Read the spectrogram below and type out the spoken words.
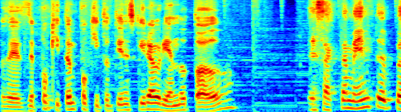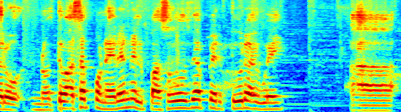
Pues de poquito en poquito tienes que ir abriendo todo. Exactamente, pero no te vas a poner en el paso 2 de apertura, güey, a,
